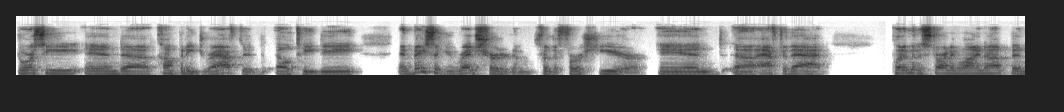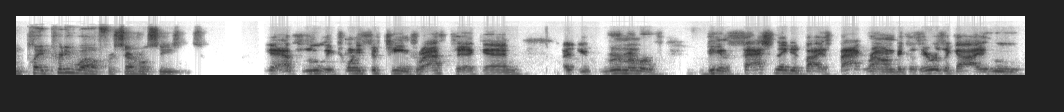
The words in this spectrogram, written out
Dorsey and uh, company drafted LTD and basically redshirted him for the first year. And uh, after that, put him in the starting lineup and played pretty well for several seasons. Yeah, absolutely. 2015 draft pick. And uh, you remember being fascinated by his background because here was a guy who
